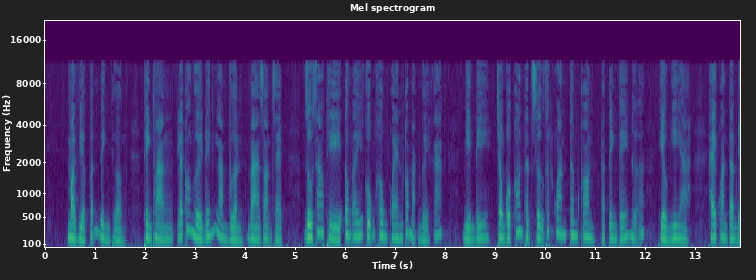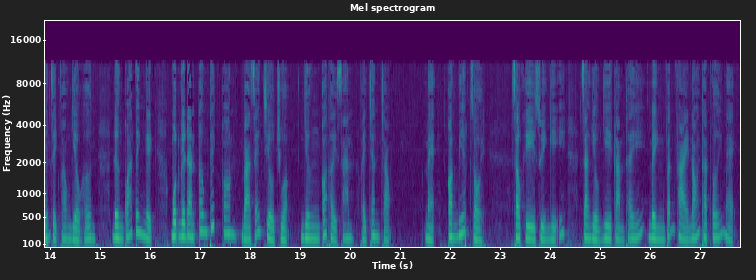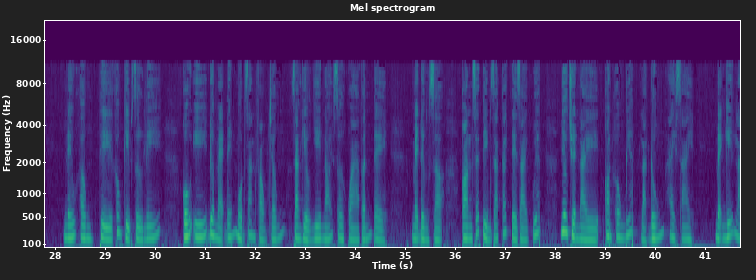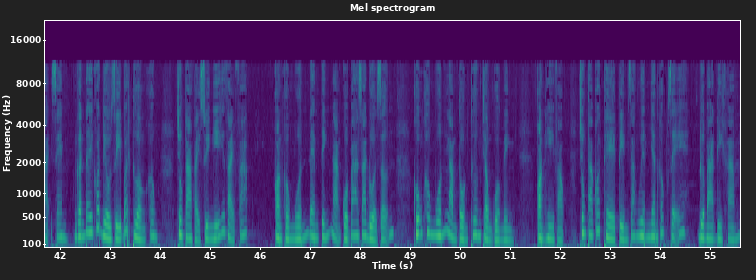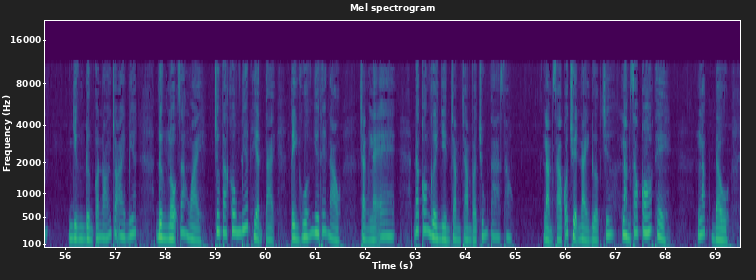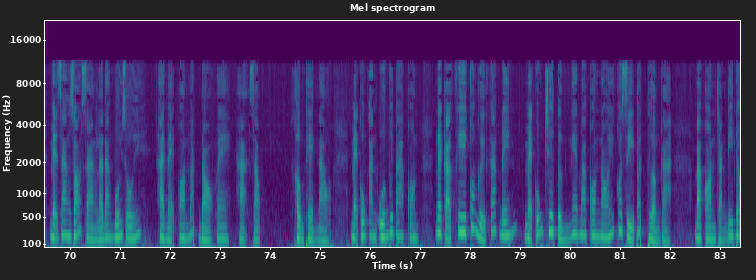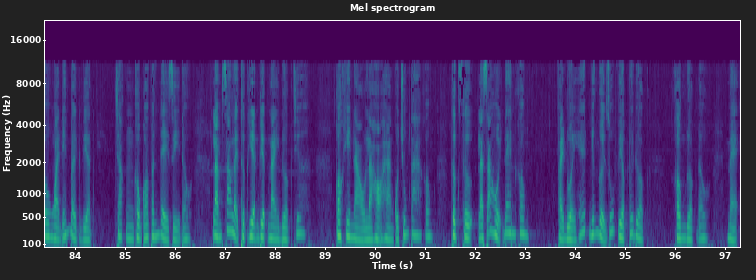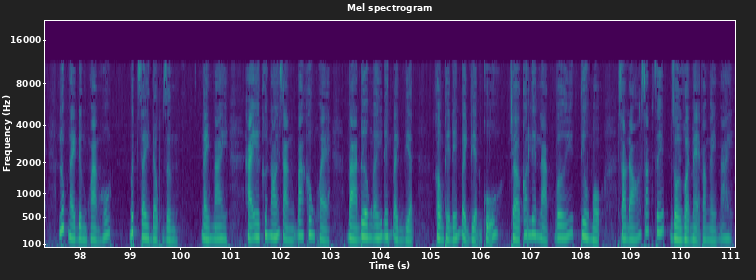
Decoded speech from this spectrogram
Mọi việc vẫn bình thường. Thỉnh thoảng lại có người đến làm vườn và dọn dẹp. Dù sao thì ông ấy cũng không quen có mặt người khác. Nhìn đi, chồng của con thật sự rất quan tâm con và tinh tế nữa. Hiểu Nhi à, hãy quan tâm đến Dịch Phong nhiều hơn. Đừng quá tinh nghịch. Một người đàn ông thích con và sẽ chiều chuộng. Nhưng có thời gian phải trân trọng. Mẹ, con biết rồi. Sau khi suy nghĩ, Giang Hiểu Nhi cảm thấy mình vẫn phải nói thật với mẹ. Nếu không thì không kịp xử lý. Cố ý đưa mẹ đến một gian phòng trống. Giang Hiểu Nhi nói sơ qua vấn đề. Mẹ đừng sợ, con sẽ tìm ra cách để giải quyết. Nhưng chuyện này con không biết là đúng hay sai. Mẹ nghĩ lại xem, gần đây có điều gì bất thường không? Chúng ta phải suy nghĩ giải pháp. Con không muốn đem tính mạng của ba ra đùa giỡn, cũng không muốn làm tổn thương chồng của mình. Con hy vọng chúng ta có thể tìm ra nguyên nhân gốc rễ, đưa ba đi khám. Nhưng đừng có nói cho ai biết, đừng lộ ra ngoài. Chúng ta không biết hiện tại tình huống như thế nào. Chẳng lẽ đã có người nhìn chằm chằm vào chúng ta sao? Làm sao có chuyện này được chứ? Làm sao có thể? Lắc đầu, mẹ Giang rõ ràng là đang bối rối. Hai mẹ con mắt đỏ hoe, hạ giọng. Không thể nào, mẹ cũng ăn uống với ba con. Ngay cả khi có người khác đến, mẹ cũng chưa từng nghe ba con nói có gì bất thường cả. Ba con chẳng đi đâu ngoài đến bệnh viện. Chắc không có vấn đề gì đâu. Làm sao lại thực hiện việc này được chứ? Có khi nào là họ hàng của chúng ta không? Thực sự là xã hội đen không? Phải đuổi hết những người giúp việc mới được. Không được đâu. Mẹ, lúc này đừng hoảng hốt. Bứt dây động rừng. Ngày mai, hãy cứ nói rằng ba không khỏe và đưa ông ấy đến bệnh viện. Không thể đến bệnh viện cũ. Chờ con liên lạc với tiêu mộ. Sau đó sắp xếp rồi gọi mẹ vào ngày mai.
